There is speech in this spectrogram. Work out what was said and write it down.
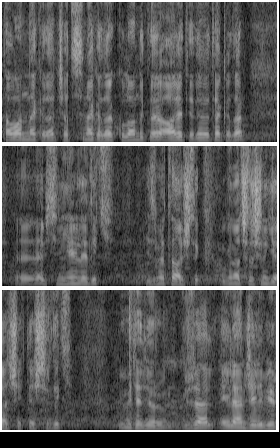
tavanına kadar, çatısına kadar, kullandıkları alet edevete kadar e, hepsini yeniledik, hizmete açtık. Bugün açılışını gerçekleştirdik. Ümit ediyorum güzel, eğlenceli bir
